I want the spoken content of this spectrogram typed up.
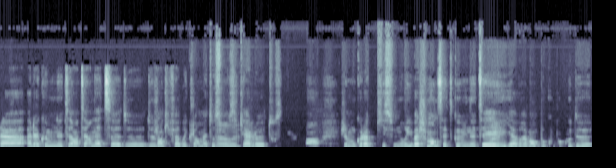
à, la, communauté internet de, gens qui fabriquent leur matos ah musical, j'ai mon colloque qui se nourrit vachement de cette communauté et il y a vraiment beaucoup, beaucoup de,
